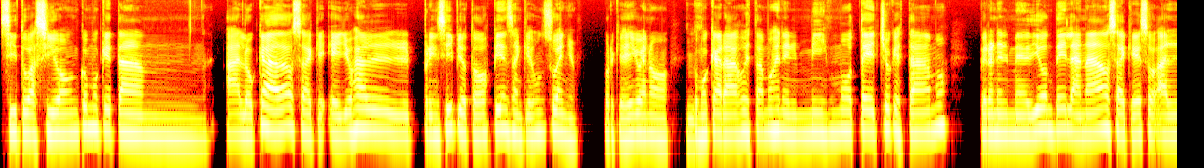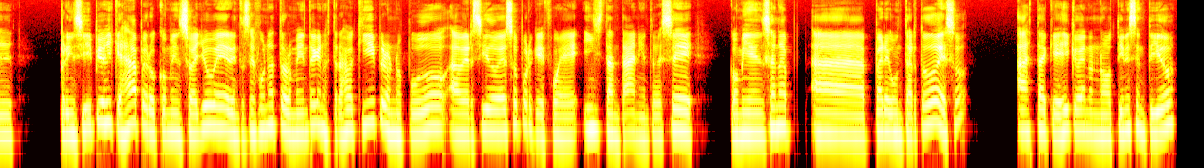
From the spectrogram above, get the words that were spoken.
situación como que tan alocada, o sea que ellos al principio todos piensan que es un sueño, porque bueno, Mm. como carajo estamos en el mismo techo que estábamos, pero en el medio de la nada, o sea que eso al principio y que, ah, pero comenzó a llover, entonces fue una tormenta que nos trajo aquí, pero no pudo haber sido eso porque fue instantáneo, entonces se comienzan a, a preguntar todo eso hasta que es y que, bueno, no tiene sentido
